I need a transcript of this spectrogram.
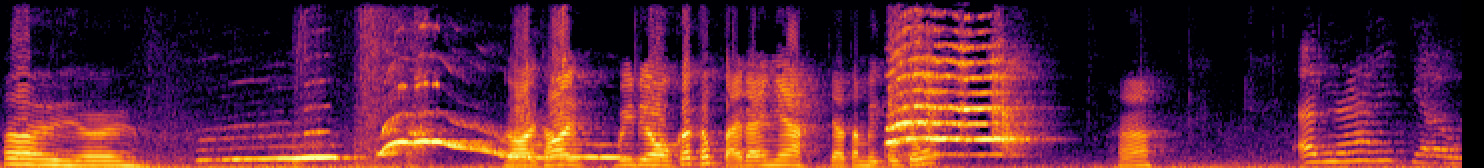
Ơi ơi rồi thôi video kết thúc tại đây nha. Chào tạm biệt cô chú. Hả? Anh chào.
